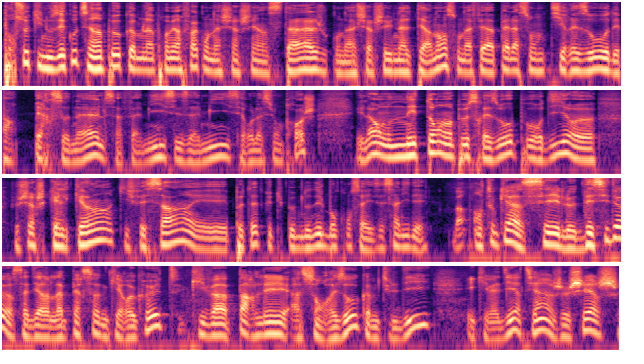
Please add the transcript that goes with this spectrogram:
pour ceux qui nous écoutent, c'est un peu comme la première fois qu'on a cherché un stage ou qu'on a cherché une alternance, on a fait appel à son petit réseau au départ personnel, sa famille, ses amis, ses relations proches. Et là, on étend un peu ce réseau pour dire euh, je cherche quelqu'un qui fait ça et peut-être que tu peux me donner le bon conseil. C'est ça l'idée? Bah, en tout cas, c'est le décideur, c'est-à-dire la personne qui recrute, qui va parler à son réseau, comme tu le dis, et qui va dire, tiens, je cherche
